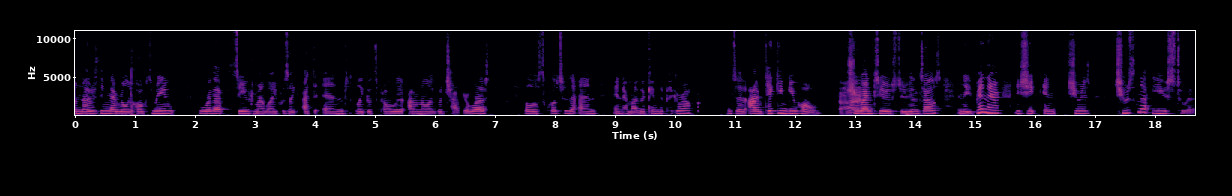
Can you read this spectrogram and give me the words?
another thing that really hooked me, word that saved my life was like at the end. Like it's probably I don't know like what chapter it was, but it was close to the end, and her mother came to pick her up and said, "I'm taking you home." She uh-huh. went to Susan's house and they'd been there and she and she was she was not used to it.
